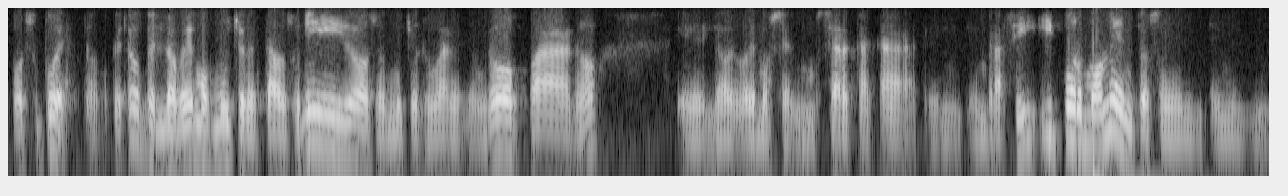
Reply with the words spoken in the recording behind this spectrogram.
Por supuesto, pero lo vemos mucho en Estados Unidos, en muchos lugares de Europa, ¿no? Eh, lo vemos cerca acá en, Brasil y por momentos en, en,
